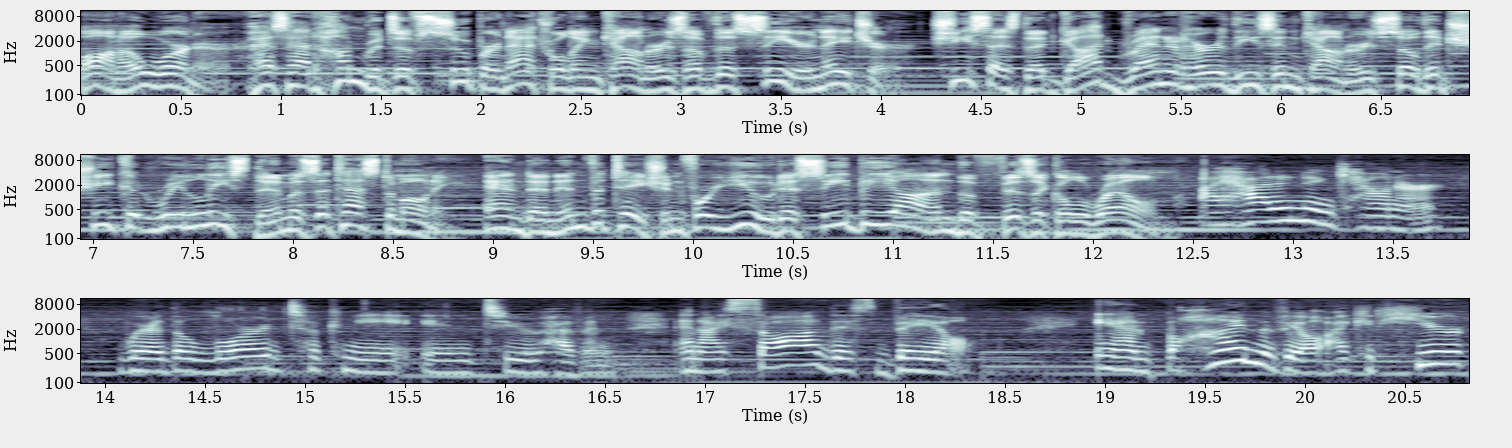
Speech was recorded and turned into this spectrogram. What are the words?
Anna Werner has had hundreds of supernatural encounters of the seer nature. She says that God granted her these encounters so that she could release them as a testimony and an invitation for you to see beyond the physical realm. I had an encounter where the Lord took me into heaven and I saw this veil And behind the veil, I could hear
